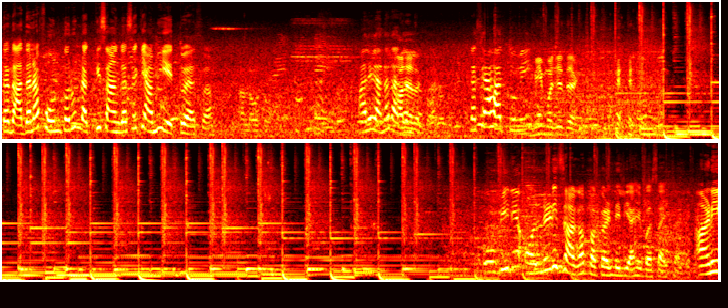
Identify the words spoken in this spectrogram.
तर दादांना फोन करून नक्की सांग असं की आम्ही येतोय असं. आला ना दादा. कसे आहात तुम्ही? मी मजेत आहे. ओवीने ऑलरेडी जागा पकडलेली आहे बसायसाठी. आणि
